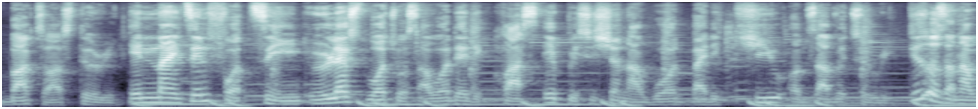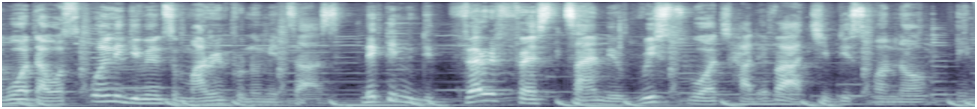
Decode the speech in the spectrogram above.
Back to our story. In 1914, Rolex watch was awarded a Class A Precision Award by the Kew Observatory. This was an award that was only given to marine chronometers, making it the very first time a wristwatch had ever achieved this honor in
